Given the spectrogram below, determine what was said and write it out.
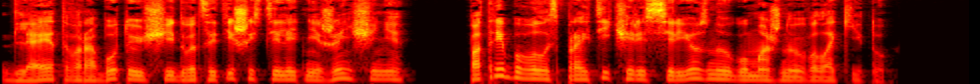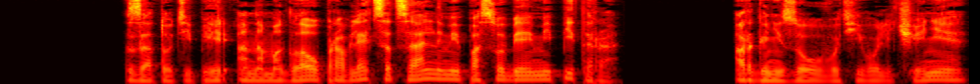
Для этого работающей 26-летней женщине потребовалось пройти через серьезную бумажную волокиту. Зато теперь она могла управлять социальными пособиями Питера, организовывать его лечение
